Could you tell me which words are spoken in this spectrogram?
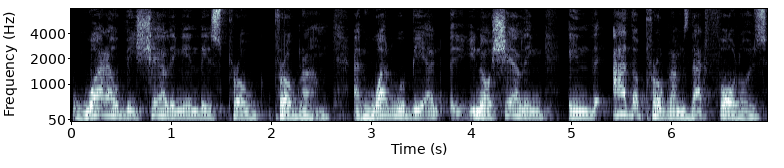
what I'll be sharing in this pro- program and what will be, uh, you know, sharing in the other programs that follows,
